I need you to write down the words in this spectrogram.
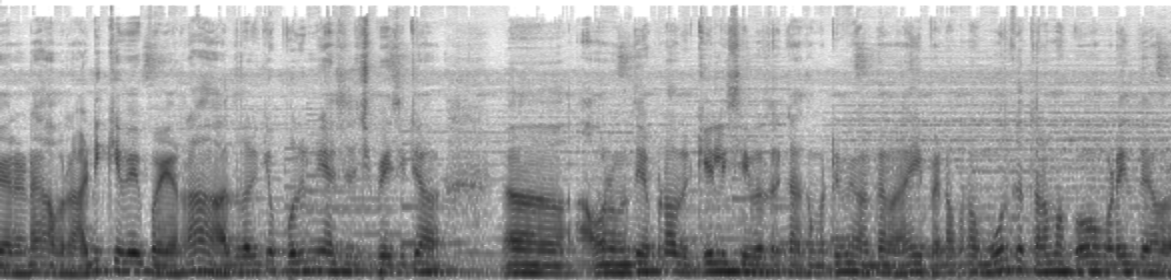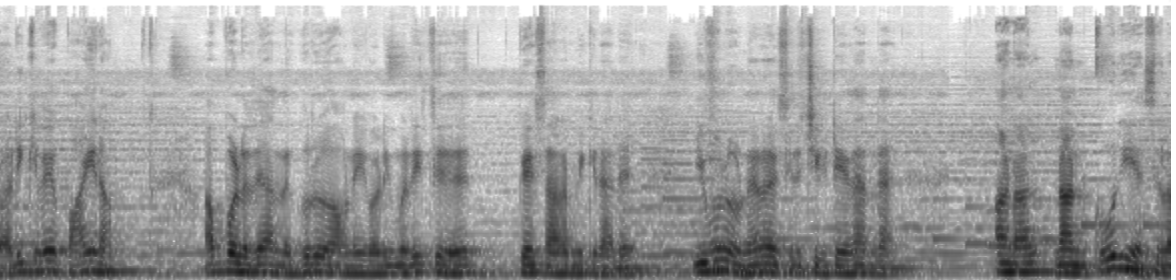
வேறனா அவர் அடிக்கவே போயிடுறான். அது வரைக்கும் பொறுமையாக சிரித்து பேசிட்டு அவனை வந்து எப்படா ஒரு கேலி செய்வதற்காக மட்டுமே வந்தவன். இப்போ என்ன பண்ண மூர்க்கத்தனமாக கோபமடைந்து அவர் அடிக்கவே பாயிறான் அப்பொழுது அந்த குரு அவனை வழிமறித்து பேச ஆரம்பிக்கிறாரு. இவ்வளோ நேரம் சிரிச்சுக்கிட்டே தான் இருந்தேன் ஆனால் நான் கூறிய சில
